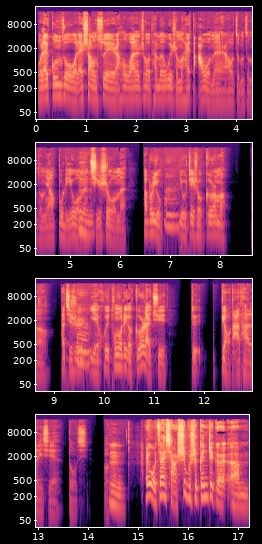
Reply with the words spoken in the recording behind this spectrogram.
我来工作，我来上税，然后完了之后他们为什么还打我们？然后怎么怎么怎么样，不理我们，嗯歧视我们？他不是有嗯有这首歌吗？啊，他其实嗯也会通过这个歌来去对表达他的一些东西。嗯，哎，我在想是不是跟这个嗯，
